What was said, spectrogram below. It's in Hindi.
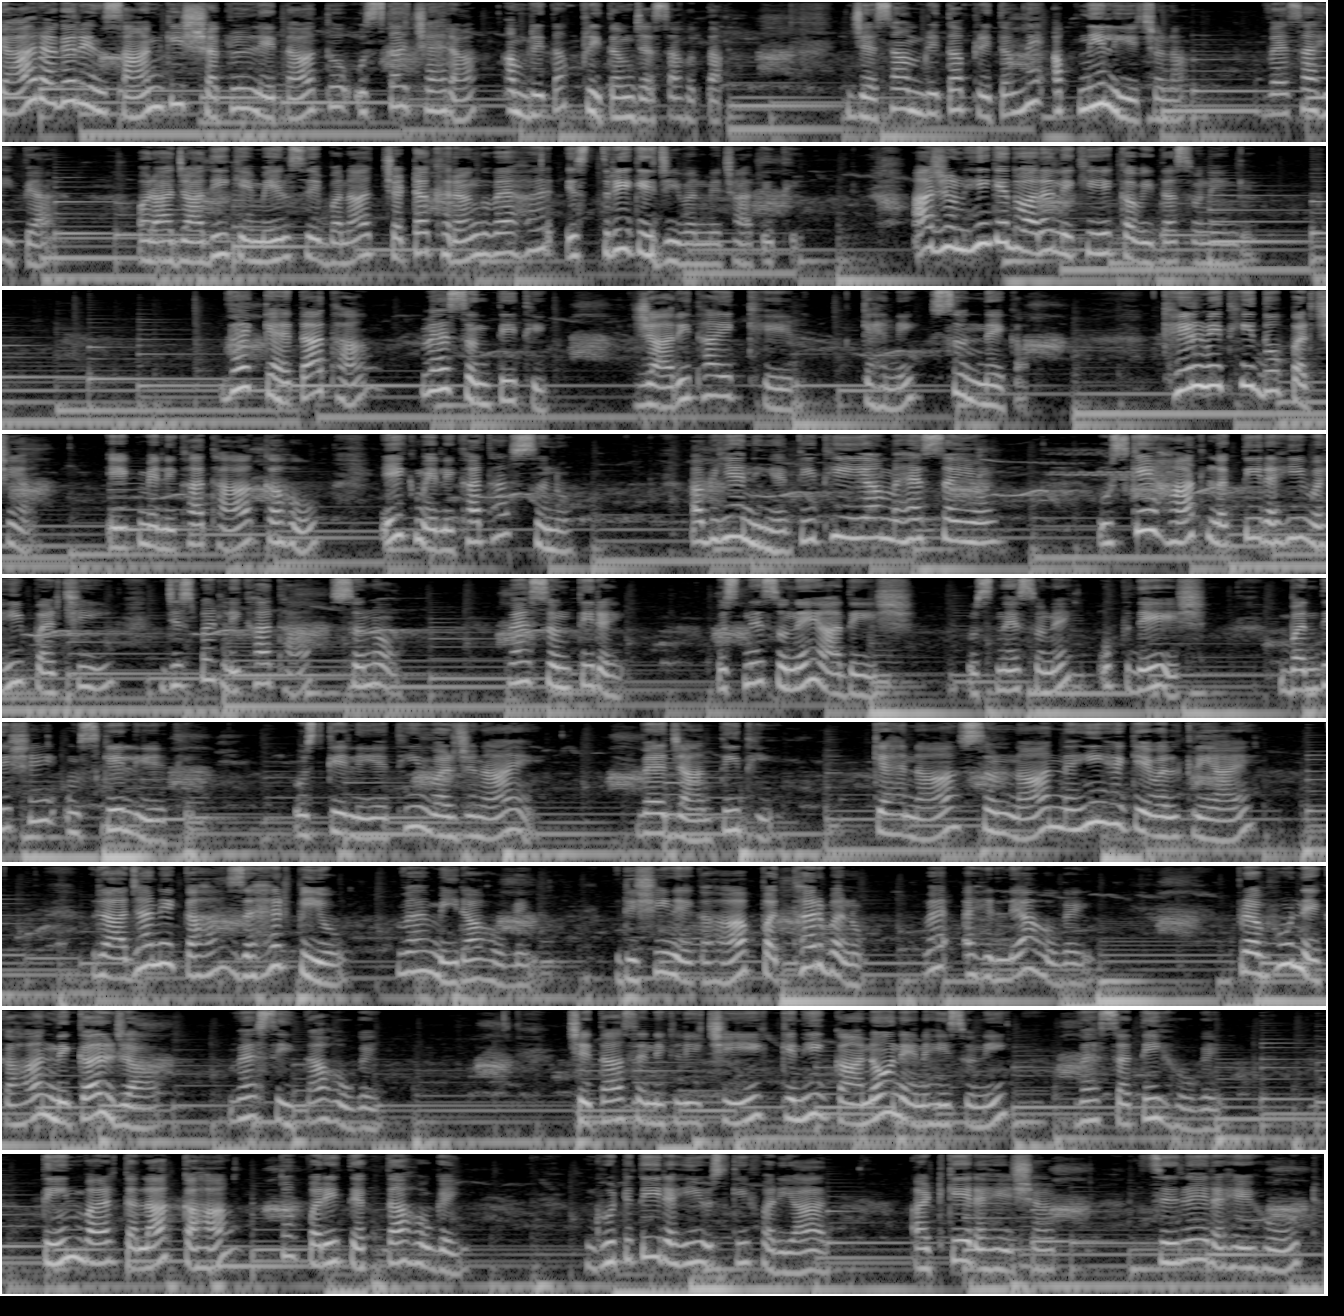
प्यार अगर इंसान की शक्ल लेता तो उसका चेहरा अमृता प्रीतम जैसा होता। जैसा अमृता प्रीतम ने अपने लिए चुना, वैसा ही प्यार। और आज़ादी के मेल से बना चटक रंग वह हर स्त्री के जीवन में चाहती थी। आज उन्हीं के द्वारा लिखी एक कविता सुनेंगे। वह कहता था, वह सुनती थी, जारी था एक खेल, कहने सुनने का। खेल में थी दो पर्चियाँ। एक में लिखा था, कहो। एक में लिखा था, सुनो। अब यह नियति थी या महज संयोग? उसके हाथ लगती रही वही पर्ची, जिस पर लिखा था, सुनो। वह सुनती रही। उसने सुने आदेश। उसने सुने उपदेश। बंदिशें उसके लिए थी। उसके लिए थी वर्जनाएँ। वह जानती थी। कहना, सुनना नहीं है केवल क्रियाएँ। राजा ने कहा, जहर पियो, वह मीरा हो गई। ऋषि ने कहा, पत्थर बनो, वह अहिल्या हो गई। प्रभु ने कहा, निकल जाओ वह सीता हो गई। चिता से निकली चीख किन्हीं कानों ने नहीं सुनी, वह सती हो गई। तीन बार तलाक कहा तो परित्यक्ता हो गई। घुटती रही उसकी फरियाद। अटके रहे शब्द सिले रहे होठ,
